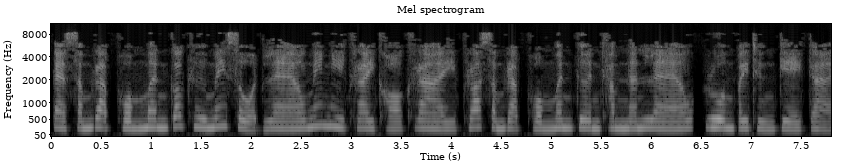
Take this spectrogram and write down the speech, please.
แต่สำหรับผมมันก็คือไม่โสดแล้วไม่มีใครขอใคร เพราะสำหรับผมมันเกินคำนั้นแล้ว รวมไปถึงเก๋ไก่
